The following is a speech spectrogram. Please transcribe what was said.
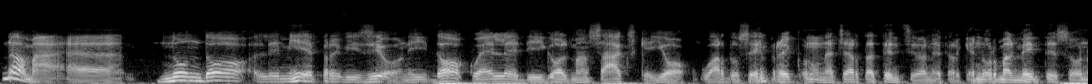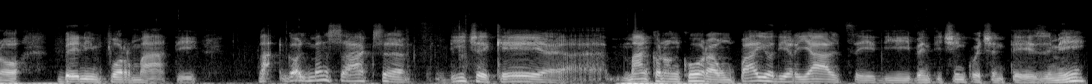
No, ma eh, non do le mie previsioni, do quelle di Goldman Sachs che io guardo sempre con una certa attenzione perché normalmente sono ben informati. Ma Goldman Sachs dice che eh, mancano ancora un paio di rialzi di 25 centesimi,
